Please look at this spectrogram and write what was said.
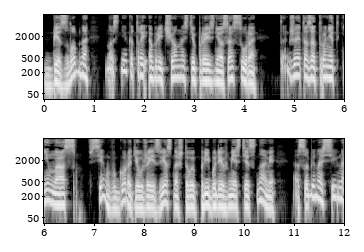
Беззлобно, но с некоторой обреченностью произнес Асура. «Также это затронет и нас. Всем в городе уже известно, что вы прибыли вместе с нами». Особенно сильно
